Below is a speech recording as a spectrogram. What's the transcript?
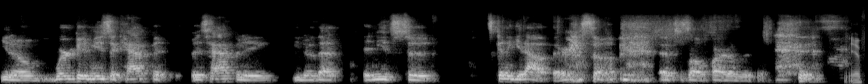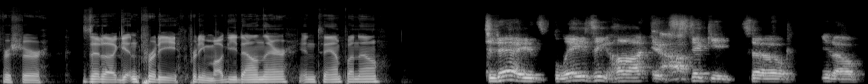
you know where good music happen is happening you know that it needs to it's going to get out there. So that's just all part of it. Yeah for sure. Is it uh, getting pretty pretty muggy down there in tampa now? Today it's blazing hot and Yeah. sticky. So you know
